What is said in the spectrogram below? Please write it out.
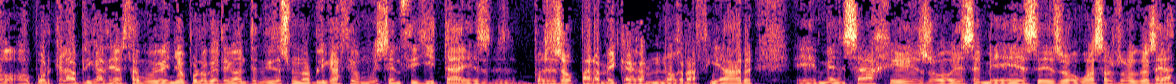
o- o porque la aplicación está muy bien. Yo por lo que tengo entendido es una aplicación muy sencillita, es pues eso, para mecanografiar eh, mensajes o SMS o WhatsApp o lo que sea,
